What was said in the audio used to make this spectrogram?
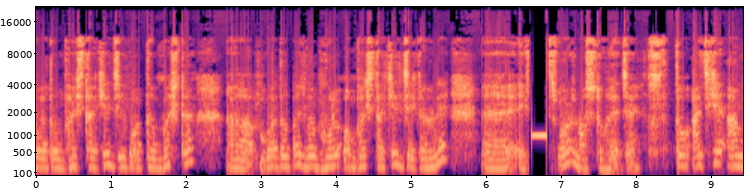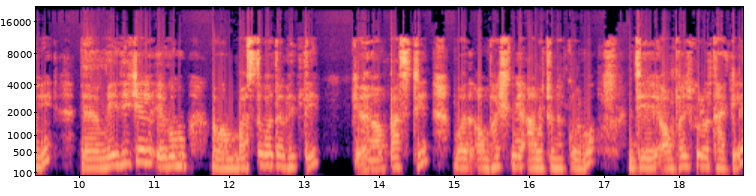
বদ অভ্যাস থাকে যে বদ অভ্যাসটা বদ অভ্যাস বা ভুল অভ্যাস থাকে যে কারণে নষ্ট হয়ে যায়। তো আজকে আমি মেডিকেল এবং বাস্তবতা ভিত্তিক পাঁচটি বদ অভ্যাস নিয়ে আলোচনা করব। যে অভ্যাসগুলো থাকলে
